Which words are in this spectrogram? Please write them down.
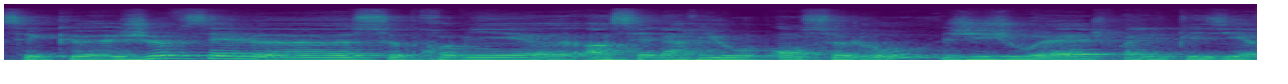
C'est que je faisais le, ce premier, euh, un scénario en solo. J'y jouais, je prenais du plaisir.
